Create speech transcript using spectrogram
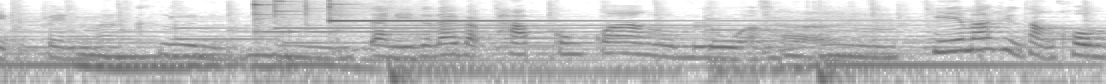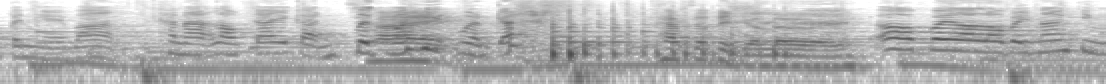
ขเป็นมากขึ้นอืมแต่อันนี้จะได้แบบภาพกว้างๆรวมใช่ ๆอืมทีนี้มาถึงสังคมเป็นไงบ้างคณะเราใกล้กันตึกใช่มหิดเหมือนกัน แทบจะติดกันเลย เออเวลาเราไปนั่งกิน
